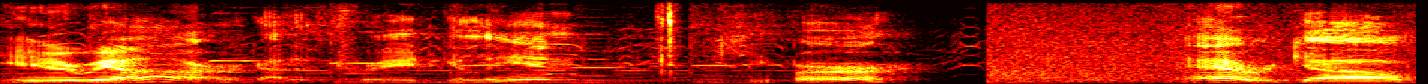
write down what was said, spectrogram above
Here we are. Got a trade galleon. Keeper. There we go.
